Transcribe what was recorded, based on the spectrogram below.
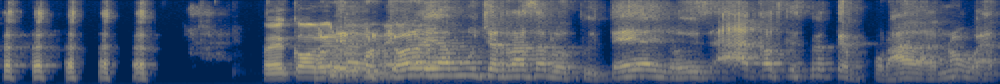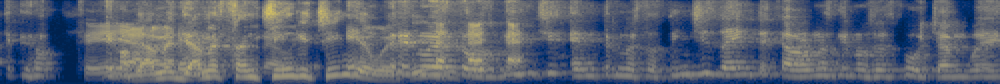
Oye, ¿cómo porque, porque ahora ya mucha raza lo tuitea y lo dice, ah, no, es que es pretemporada, ¿no, güey? Sí, digo, ya, me, ya me están chingue chingue, güey. Entre, nuestros pinches, entre nuestros pinches 20 cabrones que nos escuchan, güey,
